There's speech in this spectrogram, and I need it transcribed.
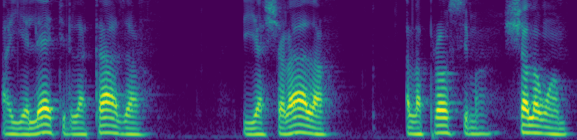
agli eletti della casa di Yasharala. Alla prossima. Shalom.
